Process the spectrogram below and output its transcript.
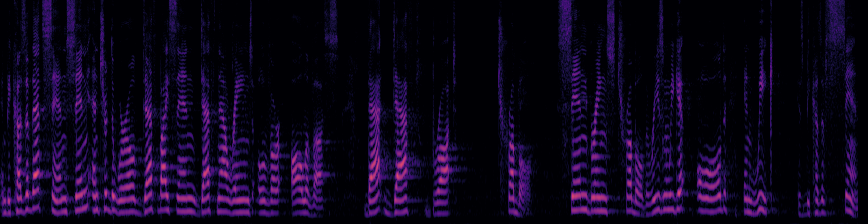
And because of that sin, sin entered the world. Death by sin, death now reigns over all of us. That death brought trouble. Sin brings trouble. The reason we get old and weak is because of sin.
